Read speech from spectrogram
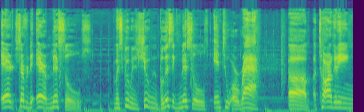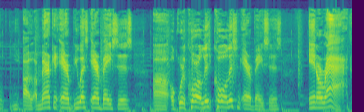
air surface to air missiles I mean, excuse me, shooting ballistic missiles into Iraq, uh, targeting uh, American air, U.S. air bases, uh, or coalition, coalition air bases in Iraq.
